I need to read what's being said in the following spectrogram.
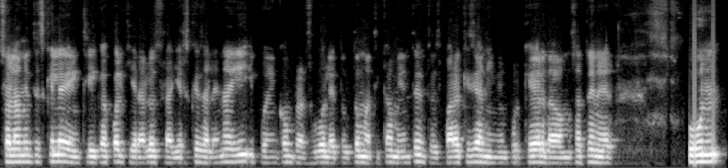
solamente es que le den clic a cualquiera de los flyers que salen ahí y pueden comprar su boleto automáticamente, entonces para que se animen porque de verdad vamos a tener un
